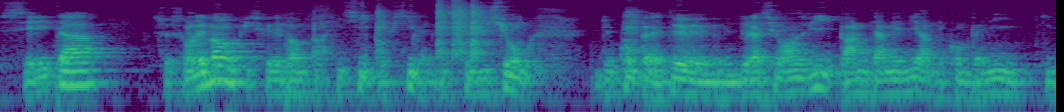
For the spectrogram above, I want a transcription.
c'est l'État, ce sont les banques, puisque les banques participent aussi à la distribution de, l'assurance vie par l'intermédiaire des compagnies qui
